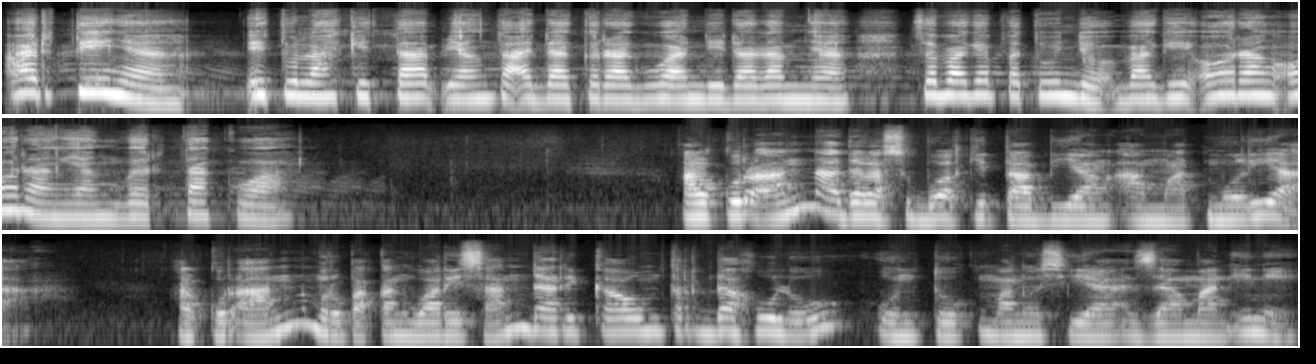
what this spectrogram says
Artinya, itulah kitab yang tak ada keraguan di dalamnya sebagai petunjuk bagi orang-orang yang bertakwa. Al-Quran adalah sebuah kitab yang amat mulia. Al-Quran merupakan warisan dari kaum terdahulu untuk manusia zaman ini.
